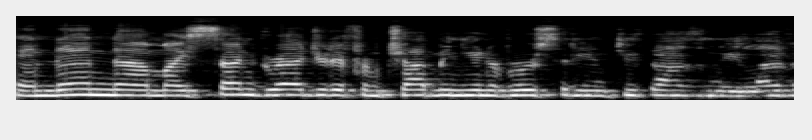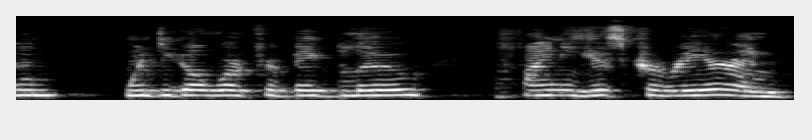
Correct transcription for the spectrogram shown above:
and then uh, my son graduated from Chapman University in 2011, went to go work for Big Blue, finding his career, and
